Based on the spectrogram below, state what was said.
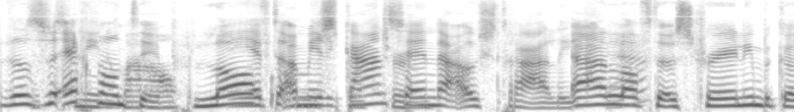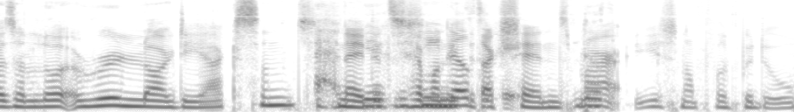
dat is, Dat echt wel een tip. je Love hebt de Amerikaanse en de Australische. I hè? love the Australian because I, really like the accent. Heb nee, je dit is helemaal niet dat- het accent, dat- maar je snapt wat ik bedoel.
